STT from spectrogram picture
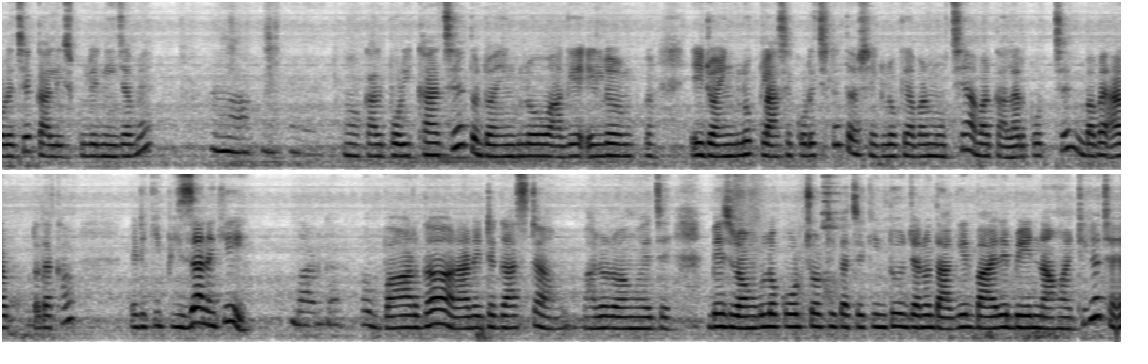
করেছে কাল স্কুলে নিয়ে যাবে। ও, কাল পরীক্ষা আছে তো ড্রয়িংগুলো আগে এগুলো এই ড্রয়িংগুলো ক্লাসে করেছিল তো সেগুলোকে আবার মুছে আবার কালার করছে। বাবা আর ওটা দেখাও। এটা কি পিৎজা নাকি? বার্গার। ও বার্গার আর এটা গাছটা ভালো রং হয়েছে। বেশ রঙগুলো করছ ঠিক আছে কিন্তু যেন দাগের বাইরে বের না হয় ঠিক আছে?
